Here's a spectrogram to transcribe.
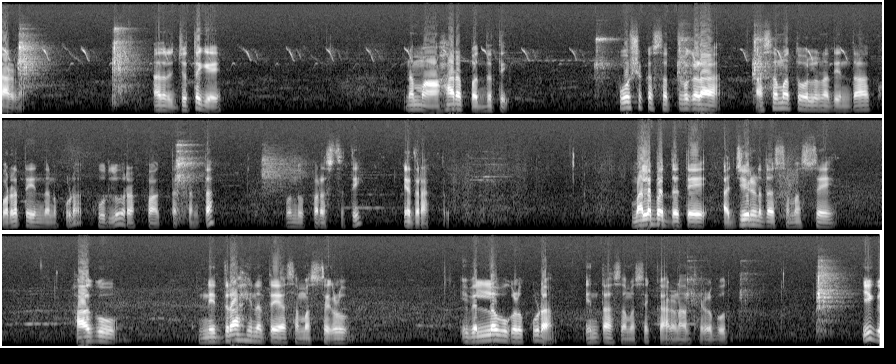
ಕಾರಣ. ಅದರ ಜೊತೆಗೆ ನಮ್ಮ ಆಹಾರ ಪದ್ಧತಿ, ಪೋಷಕ ಸತ್ವಗಳ ಅಸಮತೋಲನದಿಂದ ಕೊರತೆಯಿಂದನೂ ಕೂಡ ಕೂದಲು ರಫ್ ಆಗ್ತಕ್ಕಂಥ ಒಂದು ಪರಿಸ್ಥಿತಿ ಎದುರಾಗ್ತದೆ. ಮಲಬದ್ಧತೆ, ಅಜೀರ್ಣದ ಸಮಸ್ಯೆ ಹಾಗೂ ನಿದ್ರಾಹೀನತೆಯ ಸಮಸ್ಯೆಗಳು ಇವೆಲ್ಲವುಗಳು ಕೂಡ ಇಂತಹ ಸಮಸ್ಯೆಗೆ ಕಾರಣ ಅಂತ ಹೇಳ್ಬೋದು. ಈಗ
